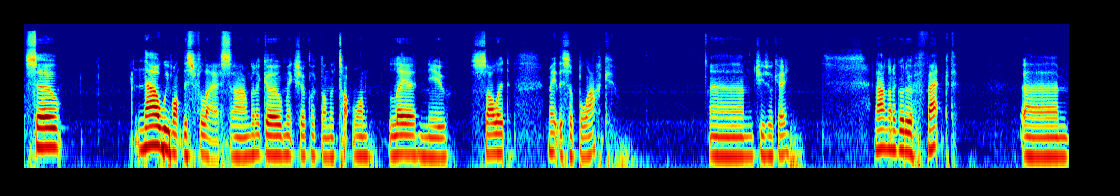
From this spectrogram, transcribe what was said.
so now we want this flare, so I'm going to go make sure I clicked on the top one, layer, new, solid, make this a black, um, choose OK. Now I'm going to go to effect, um,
